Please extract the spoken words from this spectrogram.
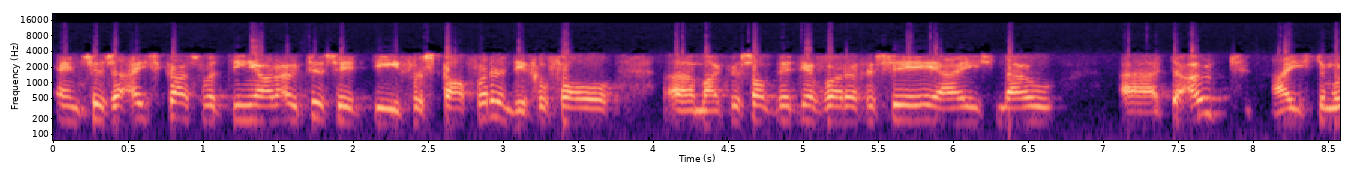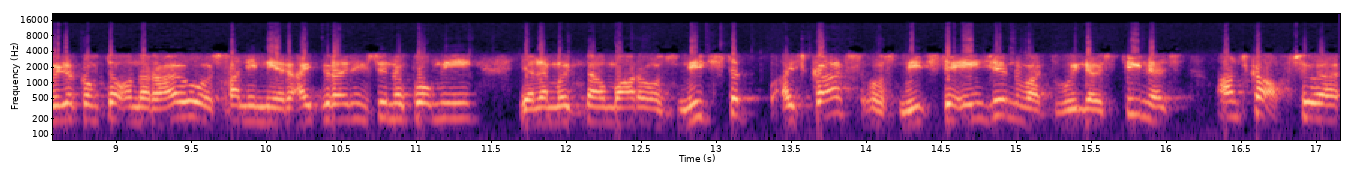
en soos 'n yskas wat 10 jaar oud is, het die verskaffer in die geval uh Microsoft net eenvoudig gesê hy is nou uh te oud. Hy is te moeilik om te onderhou. Ons gaan nie meer uitbreidings doen op hom nie. Julle moet nou maar ons nuutste yskas, ons nuutste engine wat Windows 10 is, aanskaf. So uh,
